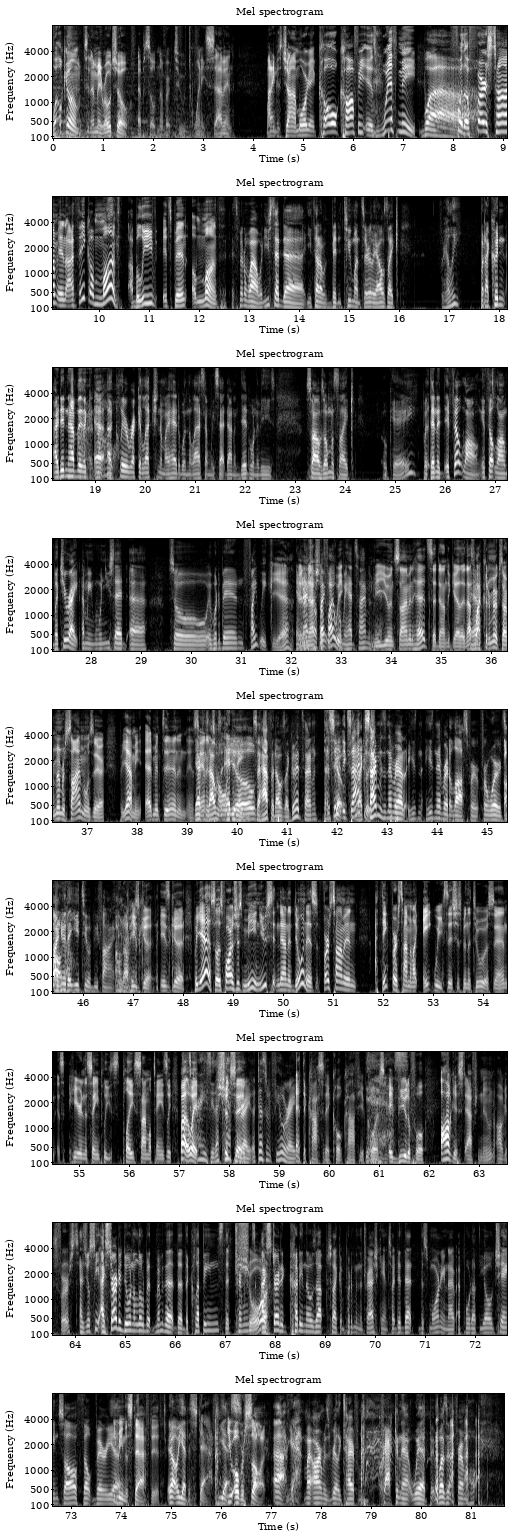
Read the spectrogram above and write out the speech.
Welcome to the MMA Roadshow, episode number 227. My name is John Morgan. Cold Coffee is with me Wow. for the first time in, I think, a month. I believe it's been a month. It's been a while. When you said uh, you thought it had been two months earlier, I was like, really? But I couldn't. I didn't have the, like, a, clear recollection in my head when the last time we sat down and did one of these. So I was almost like, okay. But then it, it felt long. It felt long. But you're right. I mean, when you said, uh, so it would have been Fight Week. Yeah, International, Fight, Week, Week. when we had Simon. Me, here. you, and Simon Head sat down together. And that's Yeah. why I couldn't remember because I remember Simon was there. But yeah, I mean Edmonton and, and Yeah, San because I was Antonio. editing, so half of it I was like, "Go ahead, Simon." That's it, go." exactly. Like Simon's never had he's he's never at a loss for, for words, so I Oh, knew no. that you two would be fine. Oh no, he's good. He's good. But yeah, so as far as just me and you sitting down and doing this, first time in I think first time in like eight weeks it's just been the two of us and it's here in the same place place simultaneously. By That's the way, crazy. That should say be right. That doesn't feel right. at the Casa de Cold Coffee, of course. A beautiful August afternoon, August first. As you'll see, I started doing a little bit. Remember the the, the clippings, the trimmings. Sure. I started cutting those up so I could put them in the trash can. So I did that this morning. I, I pulled out the old chainsaw. Felt very. Uh, You mean the staff did? Oh yeah, the staff. Yes. You oversaw it. Ah, yeah. My arm was really tired from cracking that whip. It wasn't from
